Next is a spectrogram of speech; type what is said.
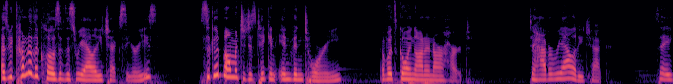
as we come to the close of this reality check series, it's a good moment to just take an inventory of what's going on in our heart, to have a reality check. Say,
